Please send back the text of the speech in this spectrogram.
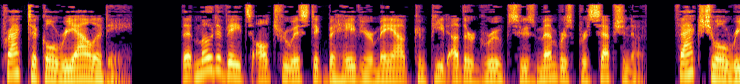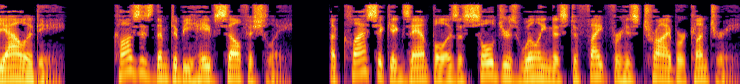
practical reality that motivates altruistic behavior may outcompete other groups whose members' perception of factual reality causes them to behave selfishly. A classic example is a soldier's willingness to fight for his tribe or country.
